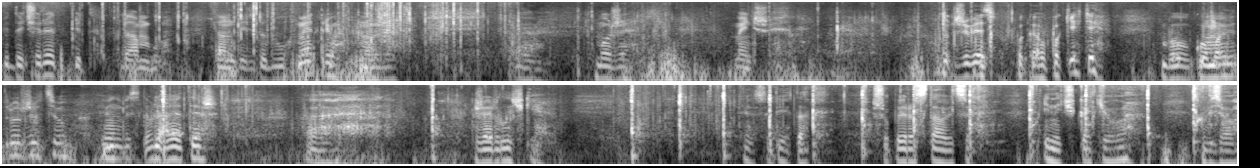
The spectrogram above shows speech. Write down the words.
під очерет, під дамбу, там десь до 2 метрів, може, е, може менше. Живець поки в пакеті, бо у кома відродживцю він виставляє теж е, жерлички. Я собі так, щоб і розставитися і не чекати його, взяв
